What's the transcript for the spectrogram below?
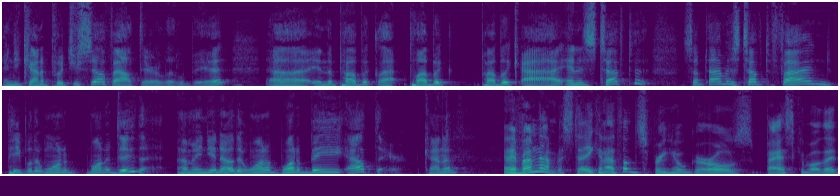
and you kind of put yourself out there a little bit uh, in the public public public eye. And it's tough to sometimes it's tough to find people that want to want to do that. I mean you know that want to want to be out there kind of And if I'm not mistaken, I thought the Spring Hill girls basketball they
